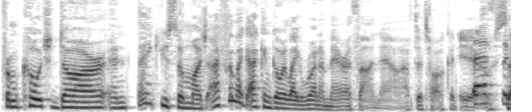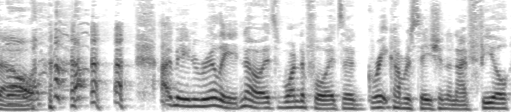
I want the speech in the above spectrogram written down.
from Coach Dar, and thank you so much. I feel like I can go like run a marathon now after talking to you. That's so, I mean, really, no, it's wonderful. It's a great conversation, and I feel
